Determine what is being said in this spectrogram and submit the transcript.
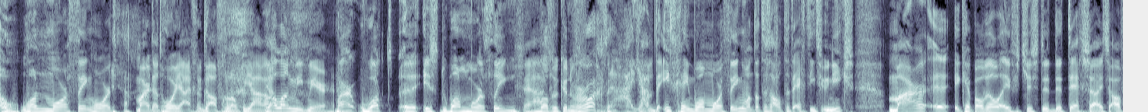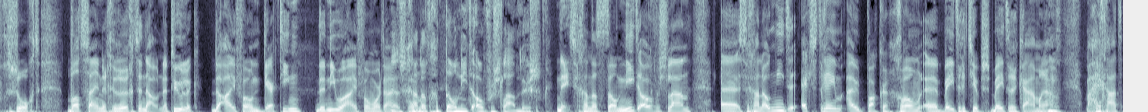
oh, one more thing hoort. Ja. Maar dat hoor je eigenlijk de afgelopen jaren ja. al lang niet meer. Maar wat uh, is the one more thing ja, wat we kunnen verwachten? Ja, ja, er is geen one more thing, want dat is altijd echt iets unieks. Maar uh, ik heb al wel eventjes de, de tech-sites afgezocht. Wat zijn de geruchten? Nou, natuurlijk de iPhone 13, de nieuwe iPhone wordt aangekondigd. ze gaan dat getal niet overslaan dus? Nee, ze gaan dat getal niet overslaan. Uh, ze gaan ook niet extreem uitpakken. Gewoon betere chips, betere camera's. Hm. Maar hij gaat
